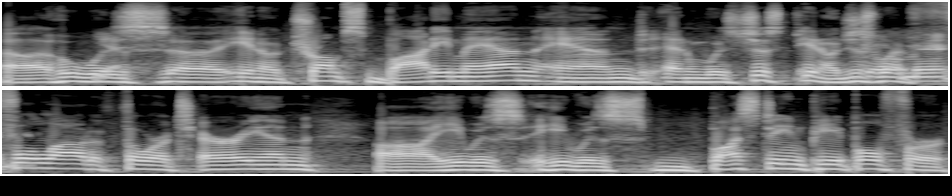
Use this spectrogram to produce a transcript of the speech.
uh, who was, yes. uh, you know, Trump's body man and and was just, you know, just went man. full out authoritarian. Uh, he was he was busting people for,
